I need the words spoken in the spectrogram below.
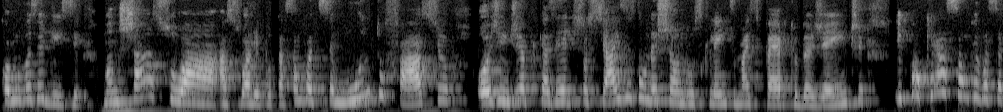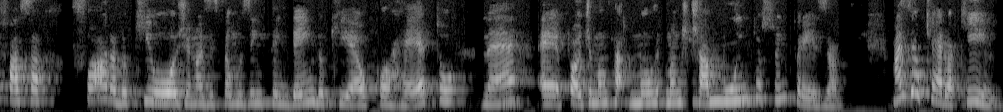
como você disse, manchar a sua, a sua reputação pode ser muito fácil hoje em dia, porque as redes sociais estão deixando os clientes mais perto da gente. E qualquer ação que você faça fora do que hoje nós estamos entendendo que é o correto, né, é, pode manchar muito a sua empresa. Mas eu quero aqui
